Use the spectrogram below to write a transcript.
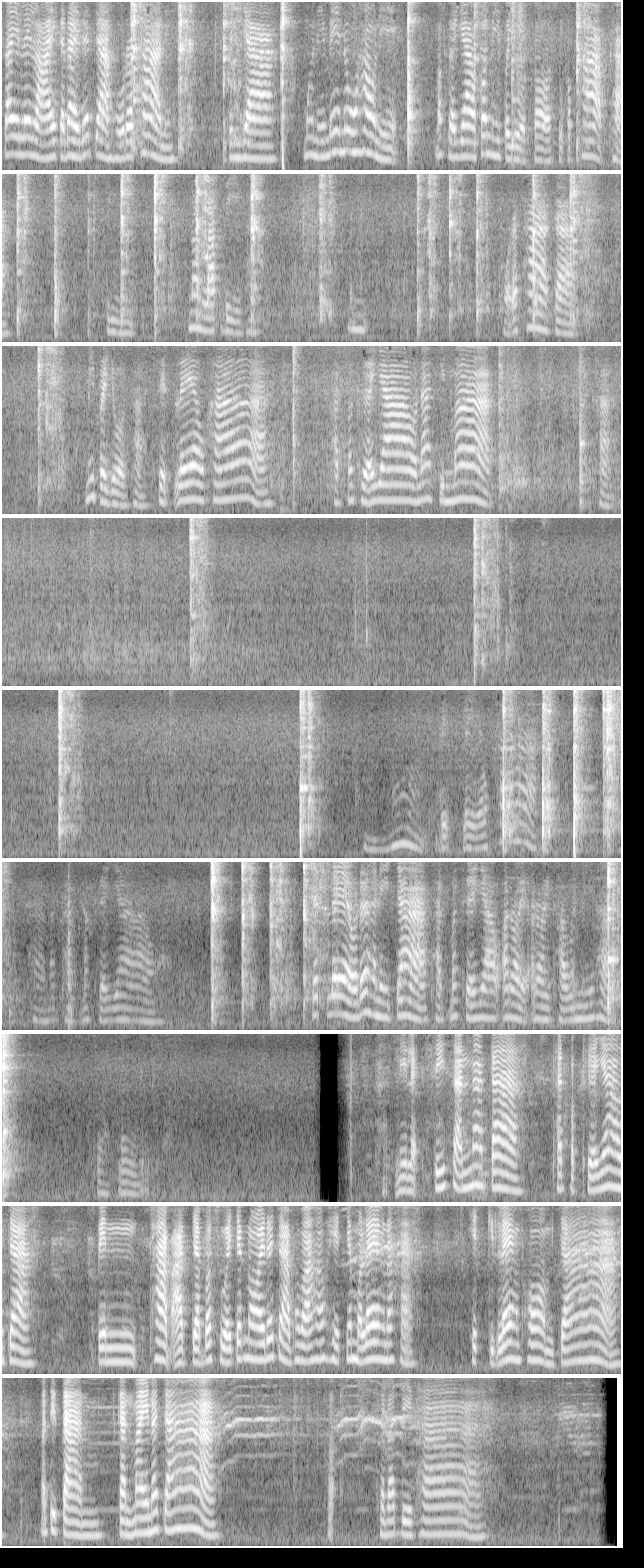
ใส่หลาย ๆ ก็ได้ด้จ้าโหระพานี่ เป็นยามื้อนี้เมนูเฮานี่มะเขือยาวก็มีประโยชน์ต่อสุขภาพค่ะจริงนอนรับดีค่ะ มันโหระพากับ มีประโยชน์ค่ะ เสร็จแล้วค่ะ ผัดมะเขือยาว น่ากินมากค่ะเสร็จแล้วค่ะ ค่ะมาผัดมะเขือยาว เสร็จแล้วเด้อฮันนี่จ้า ผัดมะเขือยาวอร่อยอร่อยค่ะวันนี้ค่ะสุดยอดเลยค่ะนี่แหละ สีสันหน้าตา ผัดมะเขือยาวจ้าเป็นภาพอาจจะบ่สวยจักน้อยเด้อจ้าเพราะว่าเขาเฮ็ดยามมื้อแรงนะคะเฮ็ดกินแรงพร้อมจ้า มาติดตามกันใหมนะจ้า สวัสดีค่ะ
